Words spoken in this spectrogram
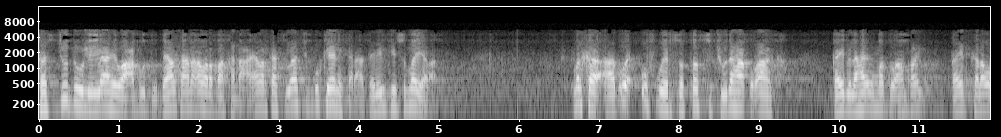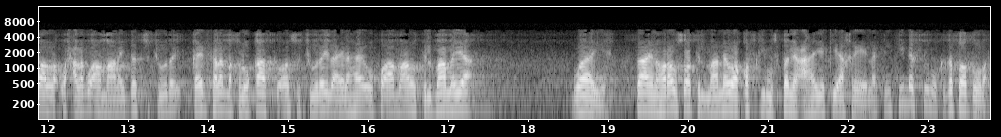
Fasjuduu lilaahi wacbuduu dee halkaana amar baa ka dhacay. Amarkaasi waajib buu keeni karaa. Daliilkiisu ma yara marka aada u fiirsato sujuudaha qur'aanka qeyb ilaahay ummaddu amray qeyb kale waa waxaa lagu ammaanay dad sujuuday qeyb kale makhluuqaadka oo sujuuday baa ilaahay uu ku ammaanu tilmaamaya. Waaya si aynu hore u soo tilmaanay waa qofkii mustamic aha iyo kii akriyay laakiin kii dhegtu inuu kaga soo duulay.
